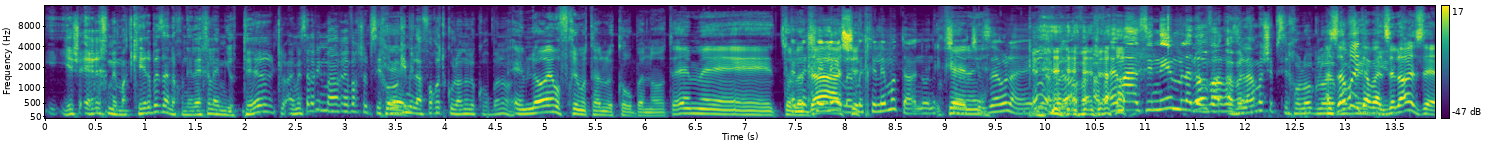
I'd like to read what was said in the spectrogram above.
יש ערך ממכר בזה? אנחנו נלך אליהם יותר? כלומר, אני מנסה להבין מה הרווח של פסיכולוגים כן. מלהפוך את כולנו לקורבנות. הם לא הם הופכים אותנו לקורבנות, הם אה, הם תולדה מכילים, הם מכילים אותנו, אני כן, חושבת שזה אולי... כן, הם מאזינים לא, לדבר אבל- הזה. אבל למה שפסיכולוג לא עזוב יבוא רגע, אבל ויגיד- זה לא זה,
